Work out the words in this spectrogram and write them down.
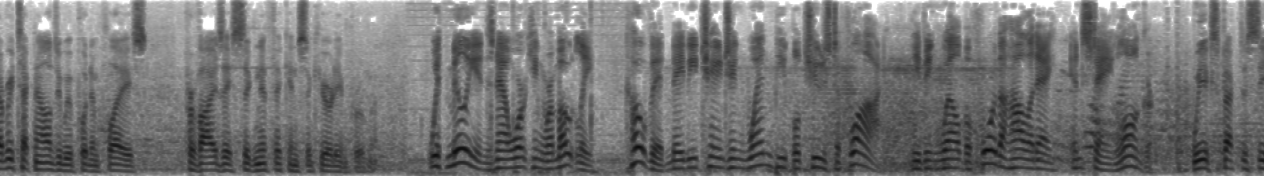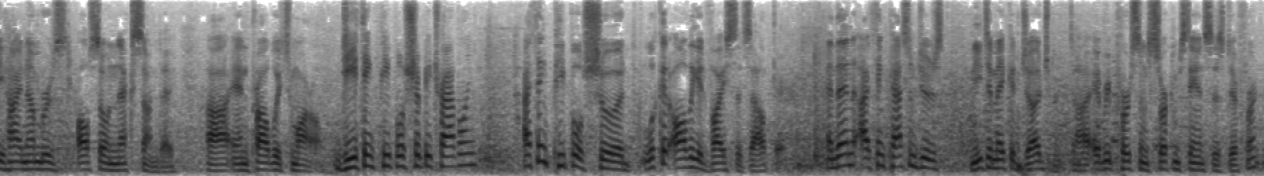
every technology we put in place provides a significant security improvement. With millions now working remotely, COVID may be changing when people choose to fly, leaving well before the holiday and staying longer. We expect to see high numbers also next Sunday uh, and probably tomorrow. Do you think people should be traveling? I think people should look at all the advice that's out there. And then I think passengers need to make a judgment. Uh, every person's circumstance is different.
